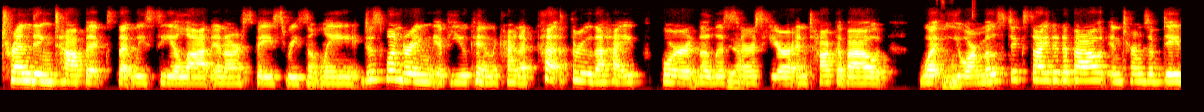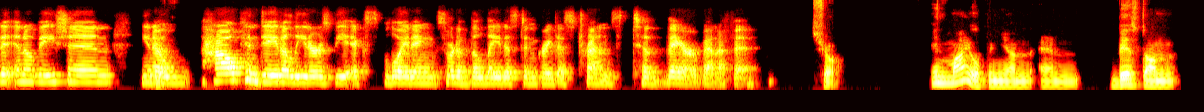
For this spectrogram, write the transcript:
trending topics that we see a lot in our space recently. Just wondering if you can kind of cut through the hype for the listeners yeah. here and talk about what mm-hmm. you're most excited about in terms of data innovation you know yeah. how can data leaders be exploiting sort of the latest and greatest trends to their benefit sure in my opinion, and based on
